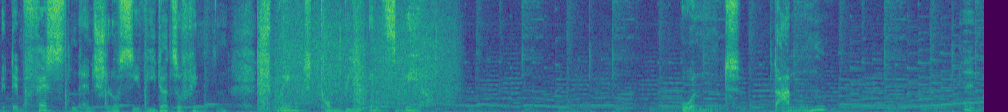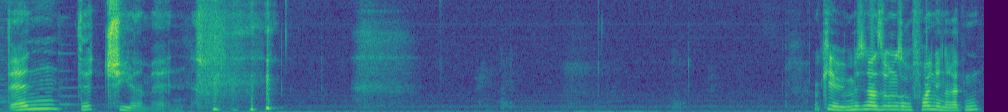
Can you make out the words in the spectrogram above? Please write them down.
Mit dem festen Entschluss, sie wiederzufinden, springt Tombi ins Meer. Und dann... And then the Cheerman. okay, wir müssen also unsere Freundin retten.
